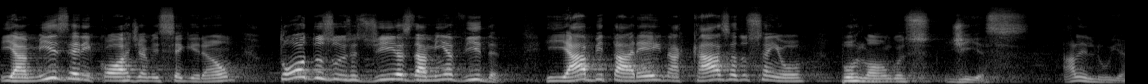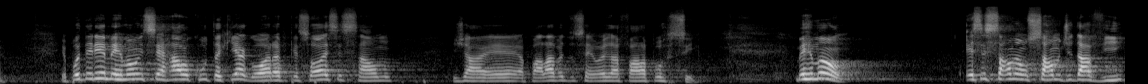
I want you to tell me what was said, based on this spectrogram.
e a misericórdia me seguirão todos os dias da minha vida, e habitarei na casa do Senhor por longos dias. Aleluia. Eu poderia, meu irmão, encerrar o culto aqui agora, porque só esse salmo já é, a palavra do Senhor já fala por si. Meu irmão, esse salmo é um salmo de Davi,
